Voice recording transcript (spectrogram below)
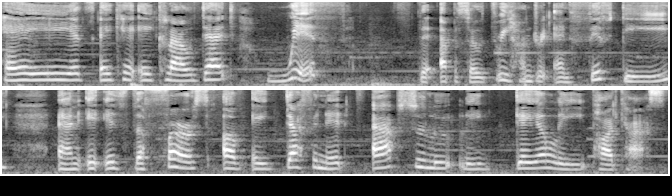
Hey, it's AKA Claudette with the episode 350, and it is the first of a definite, absolutely daily podcast.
